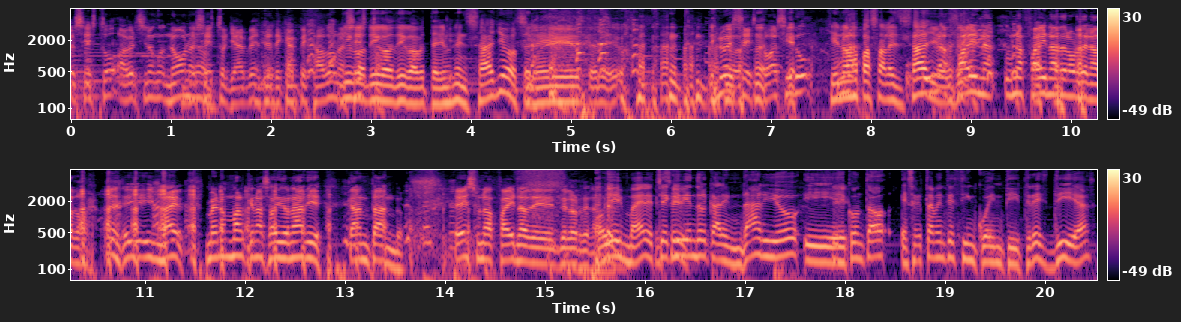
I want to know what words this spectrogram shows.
No es esto, a ver si no. No, no es esto, ya desde que ha empezado no digo, es esto. Digo, digo, ¿tenéis un ensayo? ¿Tenéis, no es esto, ha sido. ¿Quién nos ha pasado el ensayo? Una faena, una faena del ordenador. Ismael, menos mal que no ha salido nadie cantando. Es una faena del ordenador. Oye, Ismael, estoy aquí viendo el calendario y he contado exactamente 53 días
